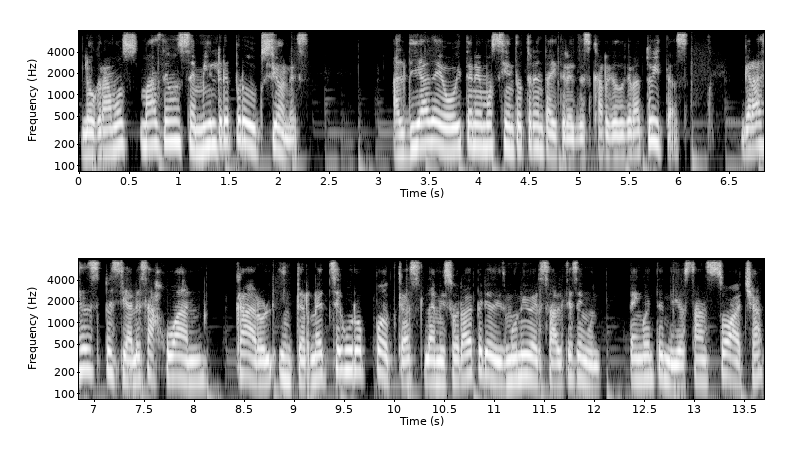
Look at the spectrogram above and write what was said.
logramos más de 11.000 reproducciones. Al día de hoy tenemos 133 descargas gratuitas. Gracias especiales a Juan, Carol, Internet Seguro Podcast, la emisora de periodismo universal que según tengo entendido está en Soacha,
